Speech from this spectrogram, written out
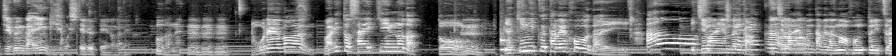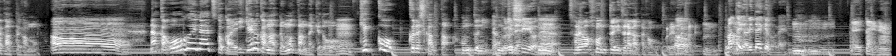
自分が演技をしてるっていうのがね。そうだね。うんうん俺は割と最近のだと、うん。うん焼肉食べ放題あー1万円分か、1万円分うん食べたのは本当に辛かったかも。あなんか大食いのやつとかいけるかなって思ったんだけど、ん。結構苦しかった。本当に。苦しいよね。うん。それは本当に辛かったかも俺の中で。うん、またやりたいけどね。うんうんうん。やりたいね。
